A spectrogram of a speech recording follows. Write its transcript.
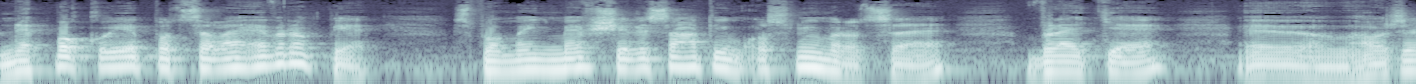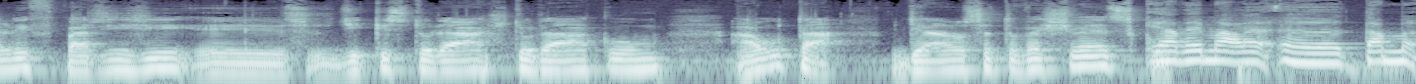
nepokoje po celé Evropě. Vzpomeňme v 68. roce v létě eh, hořeli v Paříži eh, díky studá, studákům auta. Dělalo se to ve Švédsku. Já vím, ale eh, tam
